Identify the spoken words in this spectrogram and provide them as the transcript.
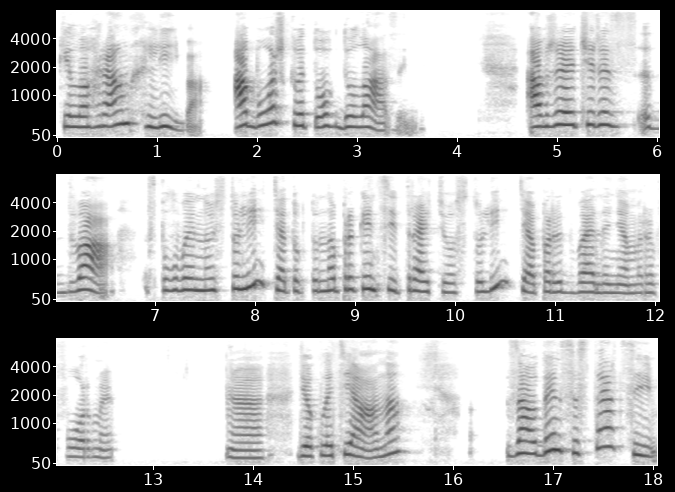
кілограм хліба або ж квиток до лазень. А вже через два з половиною століття, тобто наприкінці третього століття, перед введенням реформи е, Діоклетіана, за один сестерцій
